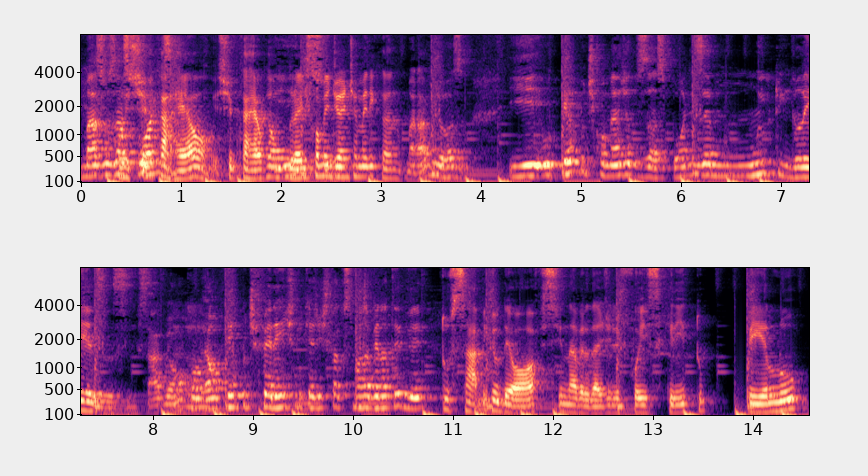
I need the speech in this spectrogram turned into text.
Mas os o Steve Carell, Steve Carell que é um Isso. grande comediante americano. Maravilhoso. E o tempo de comédia dos Aspones é muito inglês, assim, sabe? É um, hum. é um tempo diferente do que a gente está acostumado a ver na TV. Tu sabe que o The Office, na verdade, ele foi escrito pelo.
